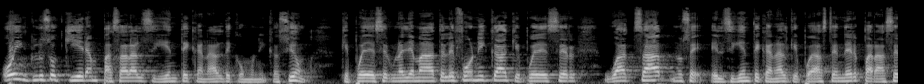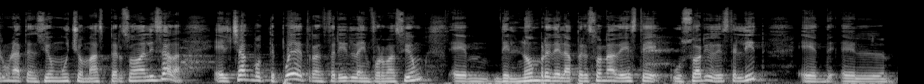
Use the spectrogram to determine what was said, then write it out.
o incluso quieran pasar al siguiente canal de comunicación, que puede ser una llamada telefónica, que puede ser WhatsApp, no sé, el siguiente canal que puedas tener para hacer una atención mucho más personalizada. El chatbot te puede transferir la información em, del nombre de la persona, de este usuario, de este lead, eh, el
